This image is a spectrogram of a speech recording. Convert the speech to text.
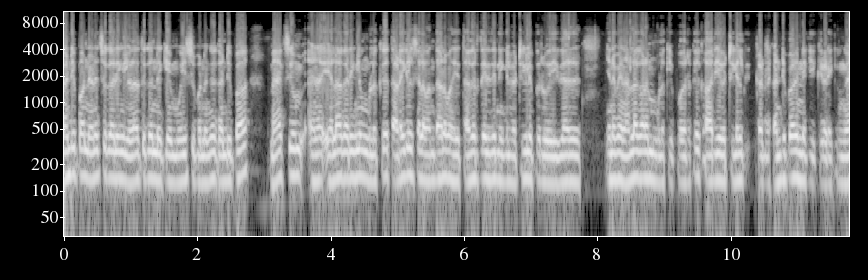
கண்டிப்பாக நினைச்ச காரியங்கள் எல்லாத்துக்கும் இன்னைக்கு முயற்சி பண்ணுங்க. கண்டிப்பாக மேக்சிமம் எல்லா காரியங்களும் உங்களுக்கு தடைகள் சில வந்தாலும் அதை தகர்த்தெறிந்து நீங்கள் வெற்றிகளை பெறுவீர்கள். எனவே நல்ல காலம் உங்களுக்கு இப்போ இருக்கு. காரிய வெற்றிகள் கண்டிப்பாக இன்னைக்கு கிடைக்குங்க.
